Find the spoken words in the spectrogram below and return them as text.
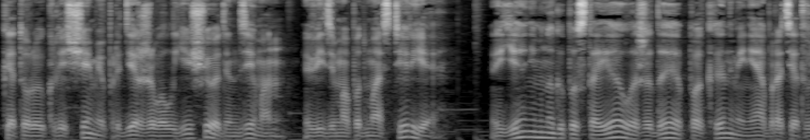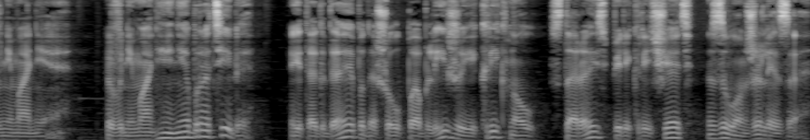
которую клещами придерживал еще один демон, видимо, подмастерье. Я немного постоял, ожидая, пока на меня обратят внимание. Внимание не обратили. И тогда я подошел поближе и крикнул, стараясь перекричать звон железа.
